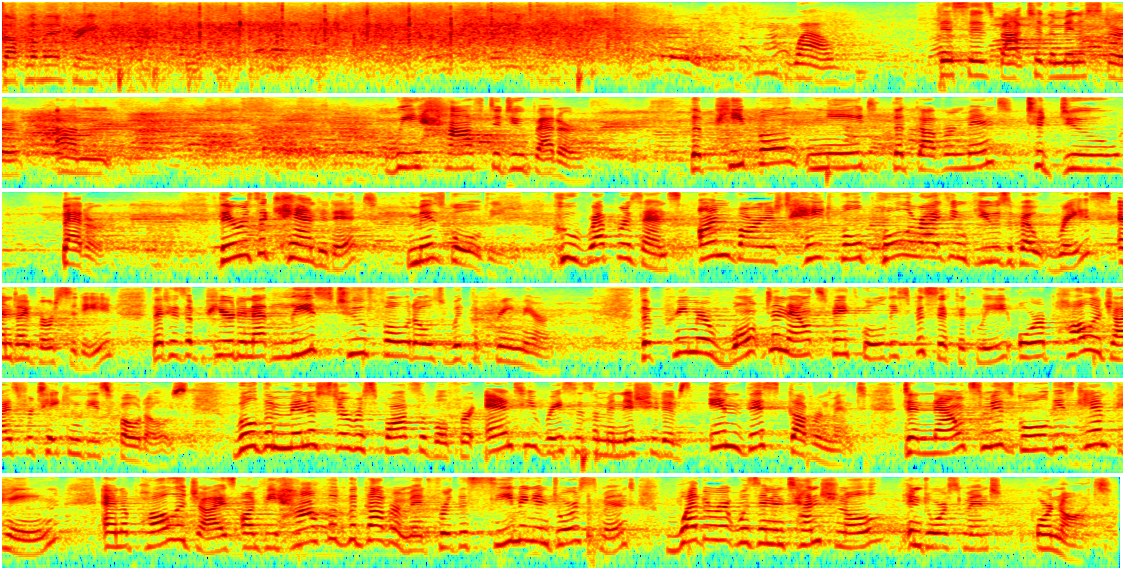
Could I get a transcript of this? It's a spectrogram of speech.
Supplementary. Wow. This is back to the minister. Um, we have to do better. The people need the government to do better. There is a candidate, Ms. Goldy, who represents unvarnished, hateful, polarizing views about race and diversity that has appeared in at least two photos with the Premier. The Premier won't denounce Faith Goldy specifically or apologize for taking these photos. Will the minister responsible for anti-racism initiatives in this government denounce Ms. Goldy's campaign and apologize on behalf of the government for the seeming endorsement, whether it was an intentional endorsement or not?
